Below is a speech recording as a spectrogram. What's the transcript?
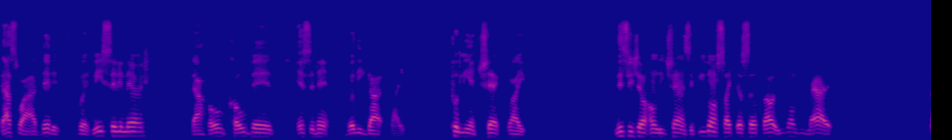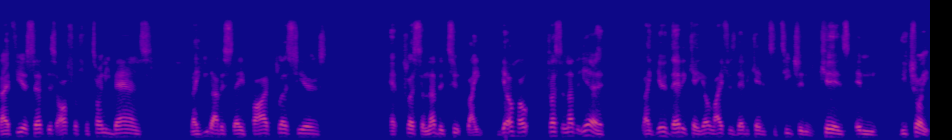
that's why I did it. But me sitting there, that whole COVID incident really got like put me in check. Like, this is your only chance. If you're gonna psych yourself out, you're gonna be mad. Like, if you accept this offer for 20 bands, like you gotta stay five plus years and plus another two, like your hope plus another, yeah. Like you're dedicated, your life is dedicated to teaching kids in Detroit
